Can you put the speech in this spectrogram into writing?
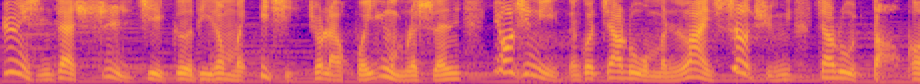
运行在世界各地。让我们一起就来回应我们的神，邀请你能够加入我们 LINE 社群，加入祷告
